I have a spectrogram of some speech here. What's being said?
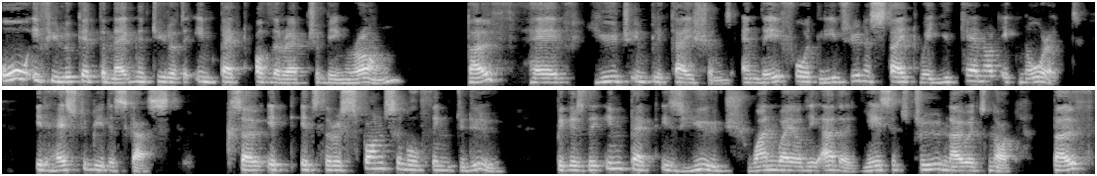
or if you look at the magnitude of the impact of the rapture being wrong, both have huge implications, and therefore it leaves you in a state where you cannot ignore it. It has to be discussed. So it, it's the responsible thing to do because the impact is huge one way or the other. Yes, it's true. No, it's not. Both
